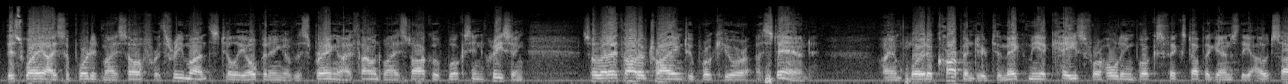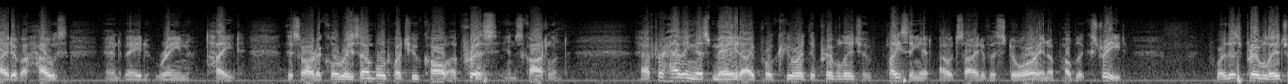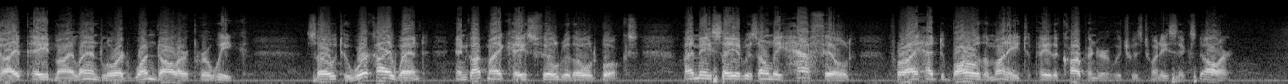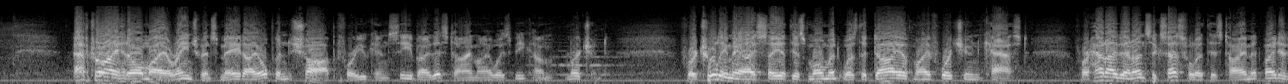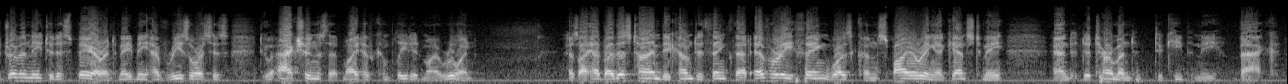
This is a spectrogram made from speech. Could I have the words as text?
This way, I supported myself for three months till the opening of the spring. I found my stock of books increasing, so that I thought of trying to procure a stand. I employed a carpenter to make me a case for holding books fixed up against the outside of a house and made rain tight. This article resembled what you call a pris in Scotland. After having this made, I procured the privilege of placing it outside of a store in a public street. For this privilege, I paid my landlord one dollar per week. So to work I went and got my case filled with old books. I may say it was only half filled, for I had to borrow the money to pay the carpenter, which was $26. After I had all my arrangements made, I opened shop, for you can see by this time I was become merchant. For truly may I say at this moment was the die of my fortune cast. For had I been unsuccessful at this time, it might have driven me to despair and made me have resources to actions that might have completed my ruin. As I had by this time become to think that everything was conspiring against me and determined to keep me back.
